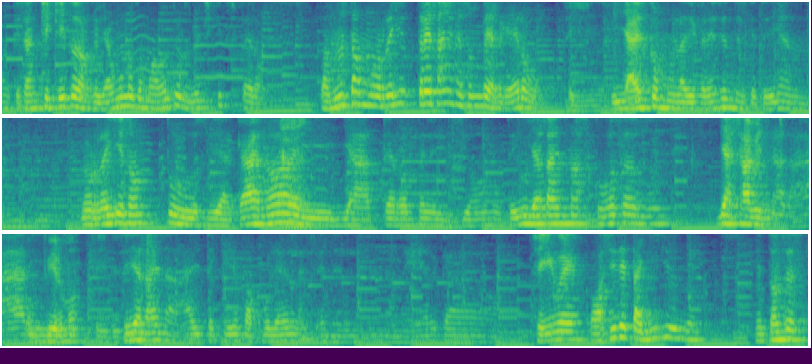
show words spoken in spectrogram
aunque sean chiquitos, aunque ya uno como adulto los ve chiquitos, pero cuando uno está morrillo, tres años es un verguero, güey. Sí, güey. Y ya es como la diferencia entre el que te digan, los reyes son tus y acá, ¿no? Y ya te rompen la ilusión, o te digo, ya saben más cosas, güey. Ya saben nadar. y- Confirmo. Sí, sí, Sí, sí. ya saben nadar y te quieren papulear en, la alberca. Sí, güey. O, o así detallillos, güey. Entonces,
